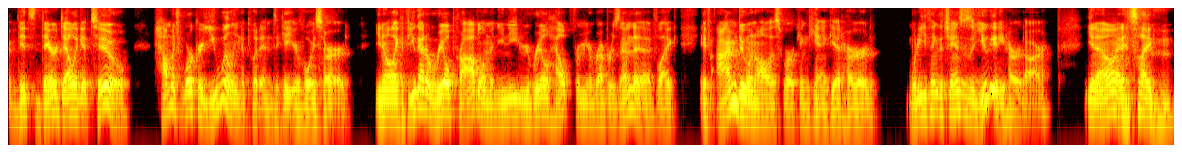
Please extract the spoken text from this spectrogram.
it's their delegate too how much work are you willing to put in to get your voice heard? You know, like if you got a real problem and you need real help from your representative, like if I'm doing all this work and can't get heard, what do you think the chances of you getting heard are? You know, and it's like, mm-hmm.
